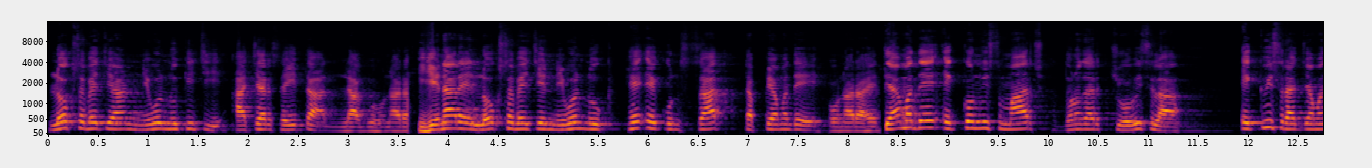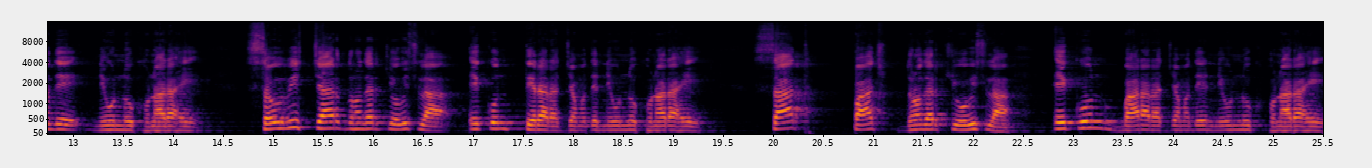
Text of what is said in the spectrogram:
लोकसभेच्या निवडणुकीची आचारसंहिता लागू होणार येणारे लोकसभेचे निवडणूक हे एकूण सात टप्प्यामध्ये होणार आहे. त्यामध्ये एकोणवीस मार्च दोन हजार चोवीसला एकवीस राज्यामध्ये निवडणूक होणार आहे. सव्वीस चार दोन हजार चोवीसला एकूण तेरा राज्यामध्ये निवडणूक होणार आहे. सात पाच दोन हजार चोवीसला एकूण बारा राज्यामध्ये निवडणूक होणार आहे.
